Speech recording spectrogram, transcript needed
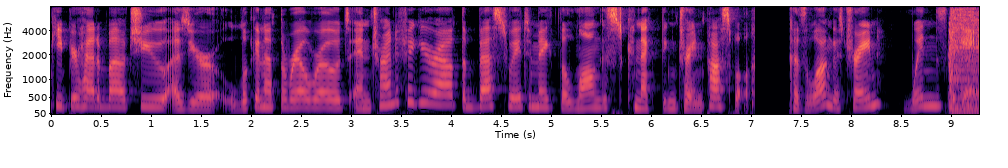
keep your head about you as you're looking at the railroads and trying to figure out the best way to make the longest connecting train possible. Because the longest train wins the game.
